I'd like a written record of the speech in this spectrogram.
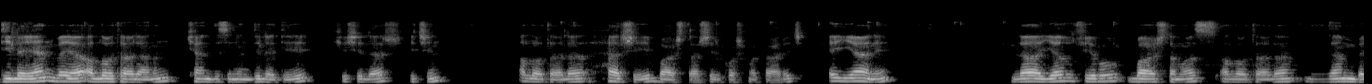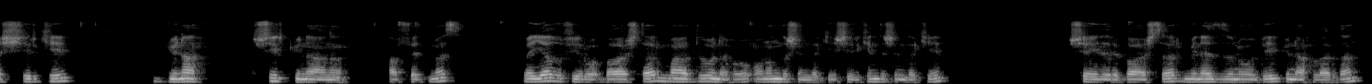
dileyen veya Allahu Teala'nın kendisinin dilediği kişiler için Allahu Teala her şeyi bağışlar şirk koşmak hariç. E yani la yaghfiru bağışlamaz Allahu Teala zembe şirki günah şirk günahını affetmez. Ve yaghfiru bağışlar ma dunehu onun dışındaki şirkin dışındaki şeyleri bağışlar minez zunubi günahlardan.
